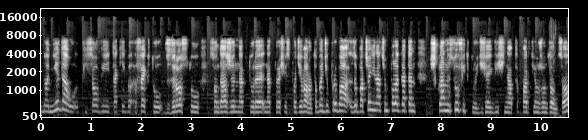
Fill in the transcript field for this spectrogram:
no, nie dał PiSowi takiego efektu wzrostu sondaży, na które, na które się spodziewano. To będzie próba zobaczenia, na czym polega ten szklany sufit, który dzisiaj wisi nad partią rządzącą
